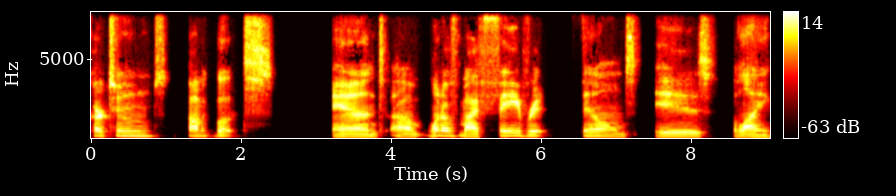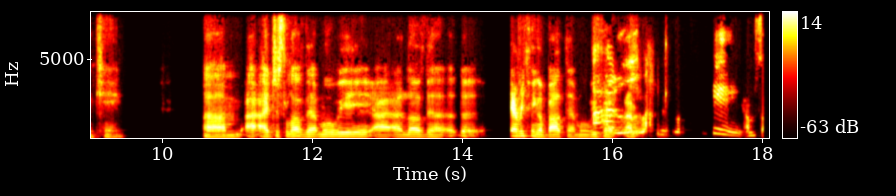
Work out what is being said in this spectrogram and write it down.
cartoons, comic books, and um, one of my favorite films is The Lion King. Um, I, I, just love that movie. I, I, love the the everything about that movie. But I love I'm, I'm sorry.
